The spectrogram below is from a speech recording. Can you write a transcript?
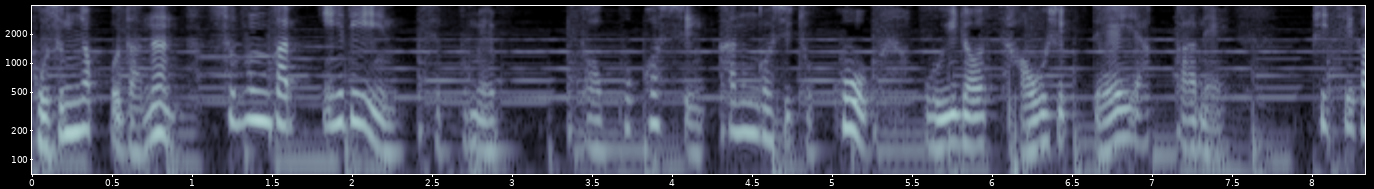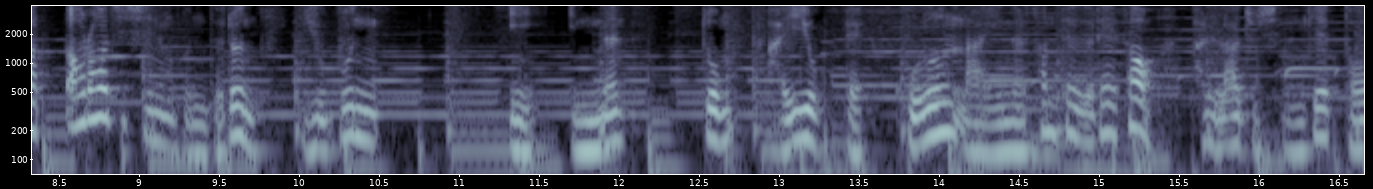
보습력보다는 수분감 1위인 제품에 더 focusing 하는 것이 좋고 오히려 4, 50대에 약간의 피지가 떨어지시는 분들은 유분 있는 좀 아이오페 그런 라인을 선택을 해서 발라주시는 게 더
